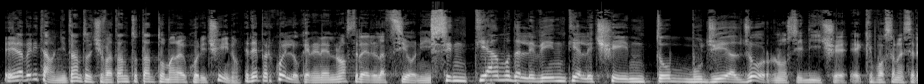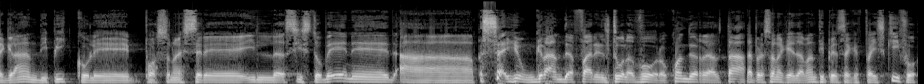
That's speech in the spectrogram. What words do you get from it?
e la verità ogni tanto ci fa tanto tanto male al cuoricino ed è per quello che nelle nostre relazioni sentiamo dalle 20 alle 100 bugie al giorno, si dice, che possono essere grandi, piccole, possono essere il si sto bene a sei un grande a fare il tuo lavoro, quando in realtà la persona che è davanti pensa che fai schifo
